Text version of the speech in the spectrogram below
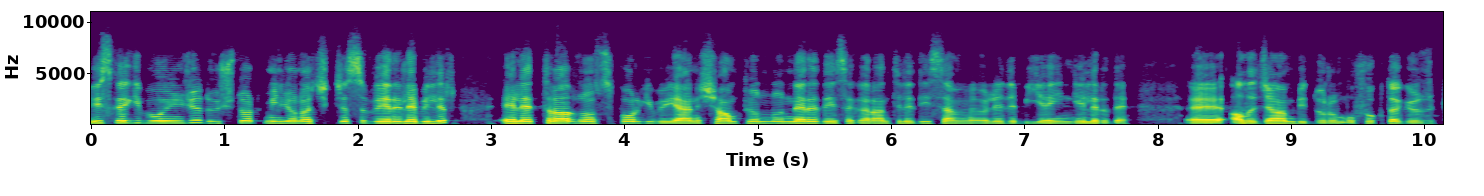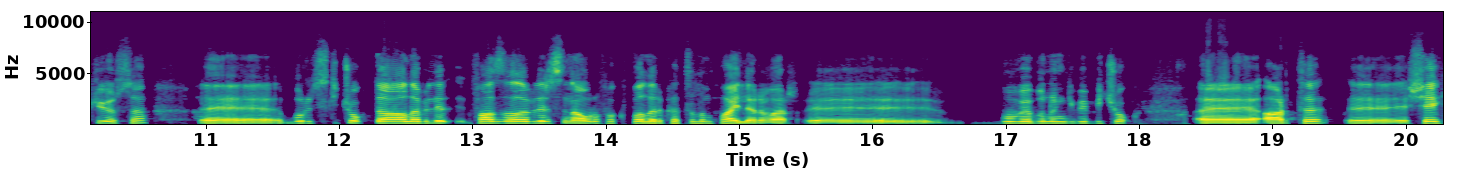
Vizca gibi oyuncuya da 3-4 milyon açıkçası verilebilir. Hele Trabzonspor gibi yani şampiyonluğu neredeyse garantilediysen ve öyle de bir yayın geliri de e, alacağın bir durum ufukta gözüküyorsa e, bu riski çok daha alabilir, fazla alabilirsin. Avrupa Kupaları katılım payları var. E, bu ve bunun gibi birçok e, artı e, şey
